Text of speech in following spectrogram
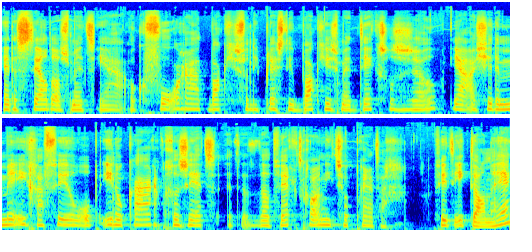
En dat stelde als met ja, ook voorraadbakjes van die plastic bakjes met deksels en zo. Ja, als je er mega veel op in elkaar hebt gezet, dat, werkt gewoon niet zo prettig. Vind ik dan, hè?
